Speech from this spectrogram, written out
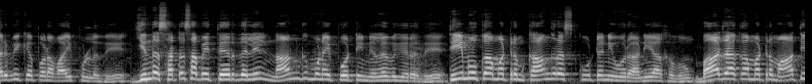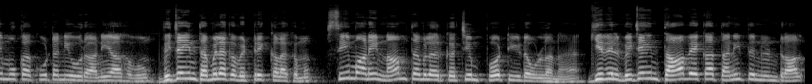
அறிவிக்கப்பட வாய்ப்புள்ளது. இந்த சட்டசபை தேர்தலில் நான்கு முனை போட்டி நிலவுகிறது. திமுக மற்றும் காங்கிரஸ் கூட்டணி ஒரு அணியாகவும் பாஜக மற்றும் அதிமுக கூட்டணி ஒரு அணியாகவும் விஜயின் தமிழக வெற்றி கழகமும் சீமானின் நாம் தமிழர் கட்சியும் போட்டியிட உள்ளன. இதில் விஜயின் தாவேகா தனித்து நின்றால்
